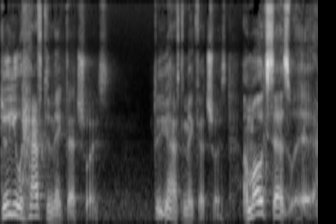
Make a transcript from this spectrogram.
do you have to make that choice? Do you have to make that choice? Amalek says eh,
